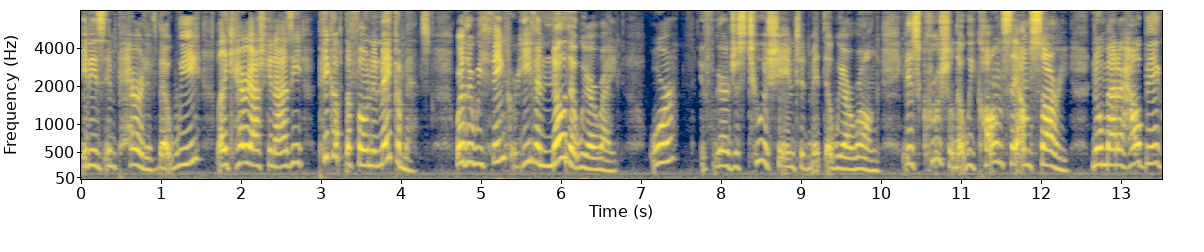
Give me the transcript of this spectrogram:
it is imperative that we, like Harry Ashkenazi, pick up the phone and make amends, whether we think or even know that we are right, or if we are just too ashamed to admit that we are wrong, it is crucial that we call and say, I'm sorry, no matter how big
